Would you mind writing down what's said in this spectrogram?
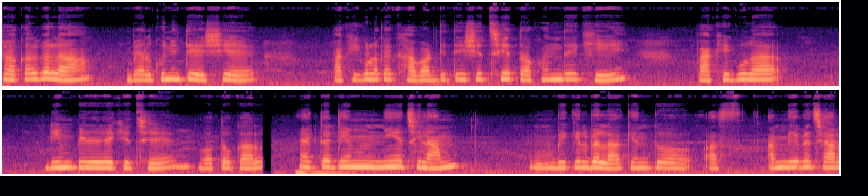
সকালবেলা ব্যালকনিতে এসে পাখিগুলোকে খাবার দিতে এসেছে, তখন দেখি পাখিগুলা ডিম পেড়ে রেখেছে গতকাল। একটা ডিম নিয়েছিলাম বিকেলবেলা, কিন্তু আজ আমি ভেবেছি আর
